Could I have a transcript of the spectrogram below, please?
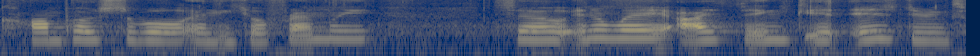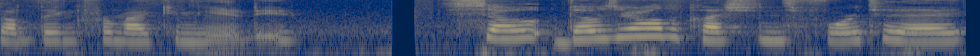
compostable and eco friendly. So, in a way, I think it is doing something for my community. So, those are all the questions for today.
